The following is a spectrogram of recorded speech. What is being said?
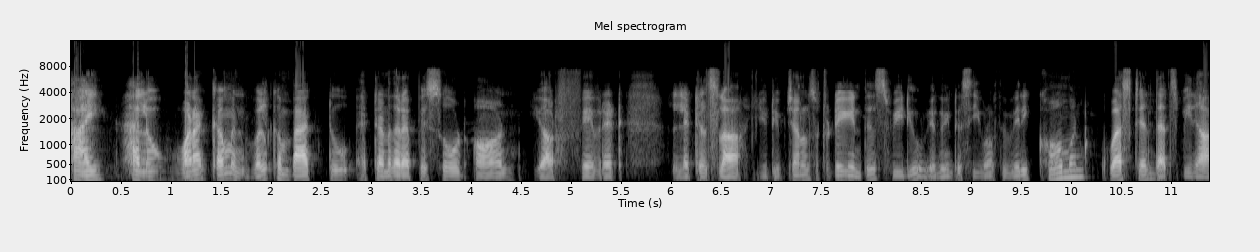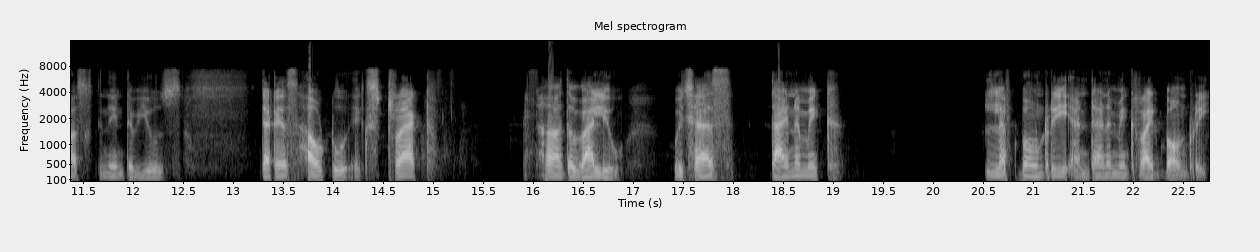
Hi, hello, vanakkam, and welcome back to yet another episode on your favorite Littles Law YouTube channel. So today in this video, we're going to see one of the very common question that's been asked in the interviews. That is how to extract uh, the value which has dynamic left boundary and dynamic right boundary.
